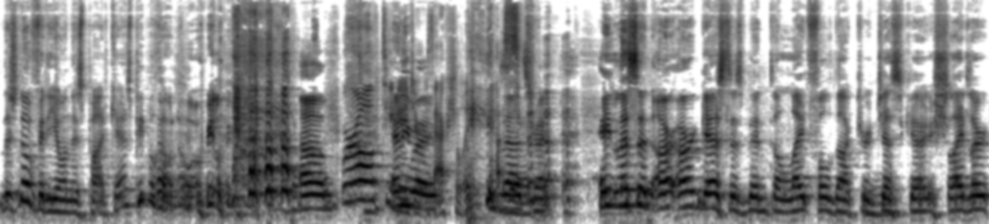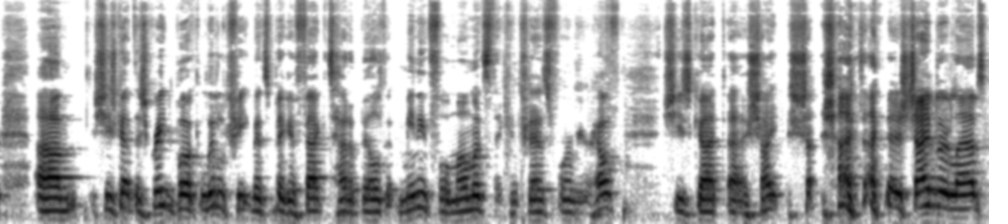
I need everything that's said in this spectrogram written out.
there's no video on this podcast. People don't know what we look like. Um, We're all teenagers, anyway, actually. Yes. That's right. Hey, listen, our, our guest has been delightful, Dr. Mm-hmm. Jessica Schleidler. Um, she's got this great book, Little Treatments, Big Effects How to Build Meaningful Moments That Can Transform Your Health. She's got uh, Scheidler Labs.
